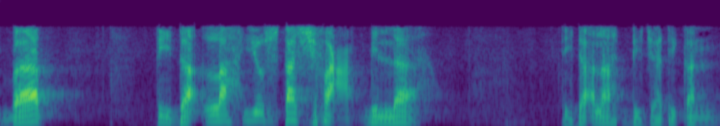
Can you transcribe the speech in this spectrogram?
Bab tidaklah yustashfa' billah tidaklah dijadikan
